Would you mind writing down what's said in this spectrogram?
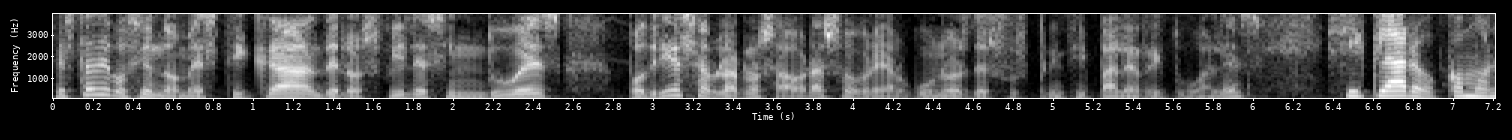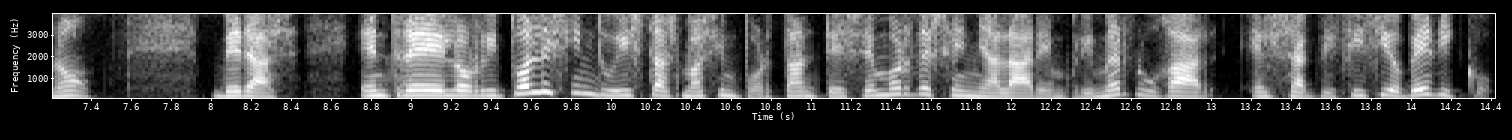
Esta devoción doméstica de los fieles hindúes, ¿podrías hablarnos ahora sobre algunos de sus principales rituales? Sí, claro, cómo no. Verás, entre los rituales hinduistas más importantes hemos de señalar en primer lugar el sacrificio védico,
